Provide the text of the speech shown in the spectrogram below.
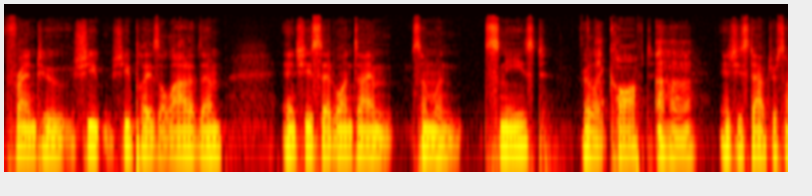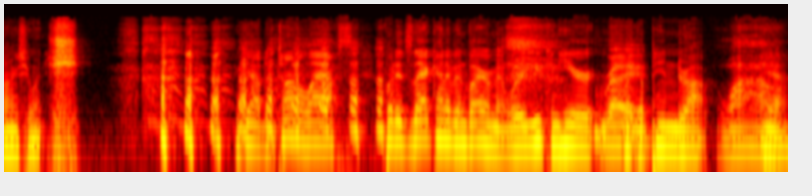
friend who she she plays a lot of them, and she said one time someone sneezed or like coughed, Uh huh. and she stopped her song and she went shh. Got a ton of laughs, but it's that kind of environment where you can hear like a pin drop. Wow. Yeah,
